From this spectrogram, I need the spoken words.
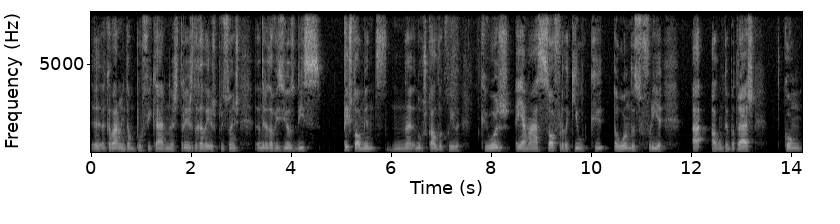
uh, acabaram então por ficar nas três derradeiras posições. André Dovizioso disse textualmente na, no rescaldo da corrida que hoje a Yamaha sofre daquilo que a Honda sofria há algum tempo atrás com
